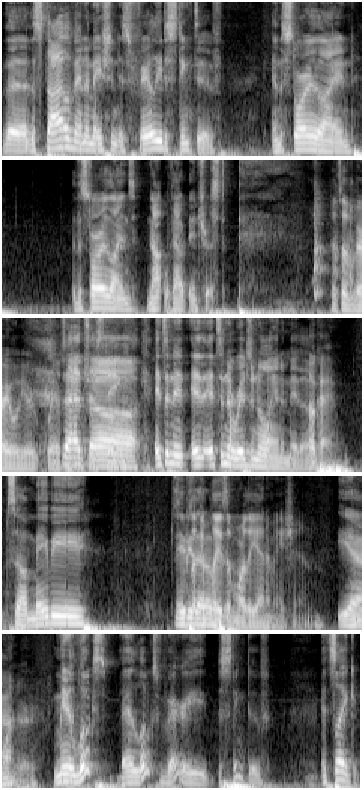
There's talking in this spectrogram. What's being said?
the The style of animation is fairly distinctive, and the storyline, the storylines not without interest. That's a very weird way of saying That's interesting. uh, it's an it, it's an original anime though. okay. So maybe Seems like it plays up more the animation. I yeah. wonder. I mean, it looks it looks very distinctive. It's like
